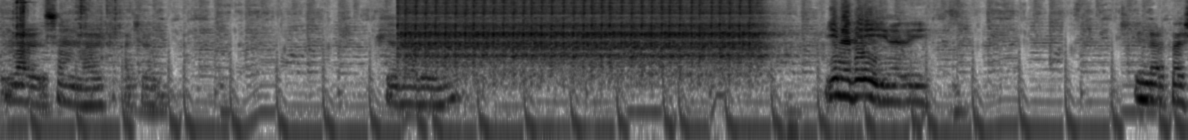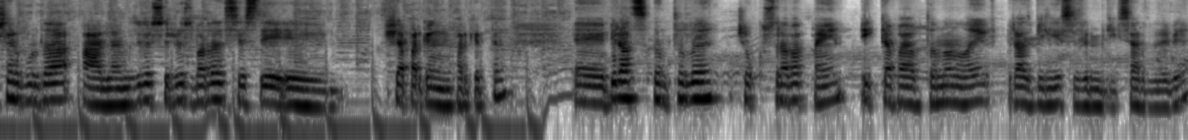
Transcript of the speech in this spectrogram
Bunlar sonları kaçıralım. Şöyle. Yine de iyi yine de iyi. Şimdi arkadaşlar burada ayarlarımızı gösteriyoruz. Bu arada sesli e, şey yaparken fark ettim. E, biraz sıkıntılı. Çok kusura bakmayın. İlk defa yaptığımdan dolayı biraz bilgisizim bilgisayarda da bir.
